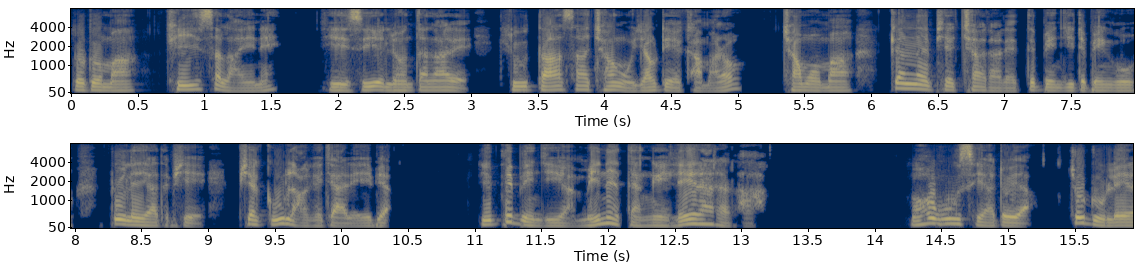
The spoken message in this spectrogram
တို့တို့မှာခီးဆက်လာရင်ねရေစည်းအလွန်တန်လာတဲ့လူသားစားချောင်းကိုရောက်တဲ့အခါမှာတော့ချောင်းပေါ်မှာကန့်လန့်ဖြတ်ချထားတဲ့တစ်ပင်ကြီးတစ်ပင်ကိုတွေ့လိုက်ရသဖြင့်ဖြက်ကူးလာခဲ့ကြတယ်ဗျဒီတစ်ပင်ကြီးကမင်းနဲ့တန်ငယ်လဲရတာလား မဟုတ်ဘူးဆရာတို့ရကျုပ်တို့လဲရ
